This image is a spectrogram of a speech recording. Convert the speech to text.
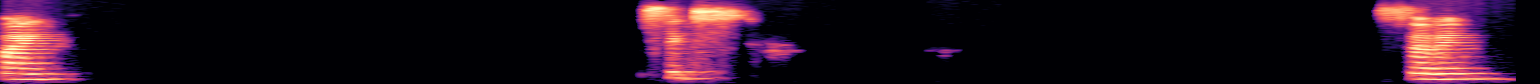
five, six, seven,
